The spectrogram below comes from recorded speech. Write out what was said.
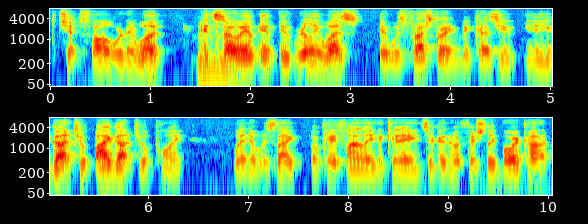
the chips fall where they would. Mm-hmm. And so it, it, it really was it was frustrating because you you know you got to I got to a point when it was like okay finally the Canadians are going to officially boycott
